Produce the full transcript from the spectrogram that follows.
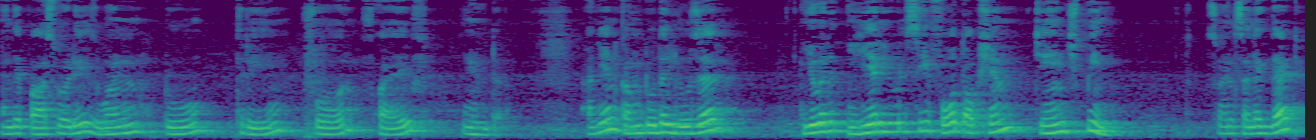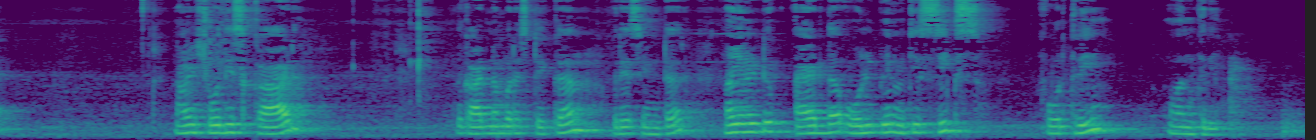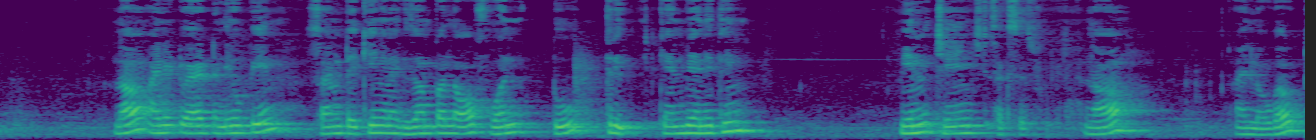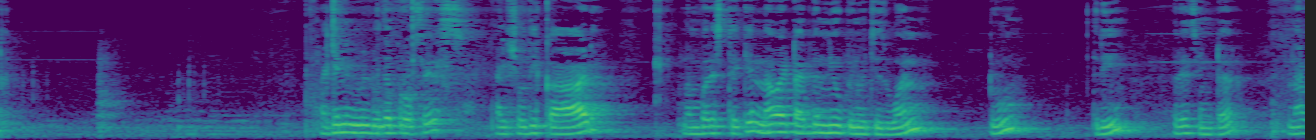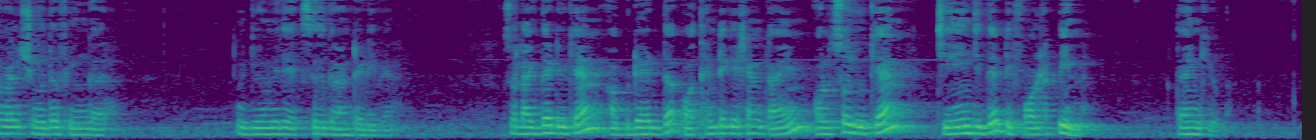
and the password is 1 2 3 4 5 enter. Again come to the user. You will here you will see fourth option change pin so I'll select that. Now I'll show this card. The card number is taken. Press enter. Now you need to add the old pin which is 64313 now I need to add the new pin. So I'm taking an example of 1 2 3 it can be anything. Pin changed successfully. Now I log out again we will do the process. I'll show the card. Number is taken. Now I type the new pin which is 1 2 3 press enter. Now I'll show the finger. Give me the access granted even. So like that you can update the authentication time. Also you can change the default pin. Thank you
